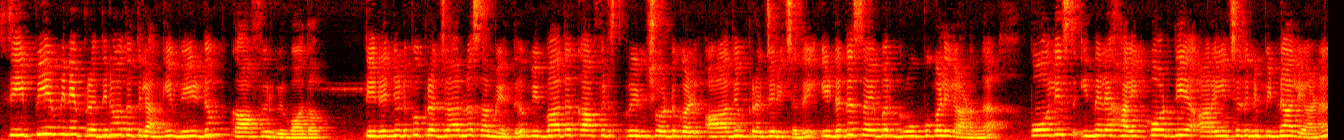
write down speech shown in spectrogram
സി പി എമ്മിനെ പ്രതിരോധത്തിലാക്കി വീണ്ടും കാഫിർ വിവാദം. തിരഞ്ഞെടുപ്പ് പ്രചാരണ സമയത്ത് വിവാദ കാഫിർ സ്ക്രീൻഷോട്ടുകൾ ആദ്യം പ്രചരിച്ചത് ഇടത് സൈബർ ഗ്രൂപ്പുകളിലാണെന്ന് പോലീസ് ഇന്നലെ ഹൈക്കോടതിയെ അറിയിച്ചതിന് പിന്നാലെയാണ്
